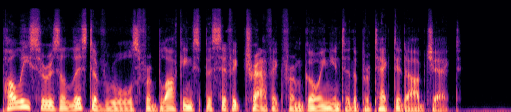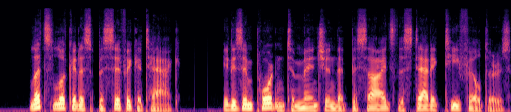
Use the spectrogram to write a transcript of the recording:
Policer is a list of rules for blocking specific traffic from going into the protected object. Let's look at a specific attack. It is important to mention that besides the static T-filters,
